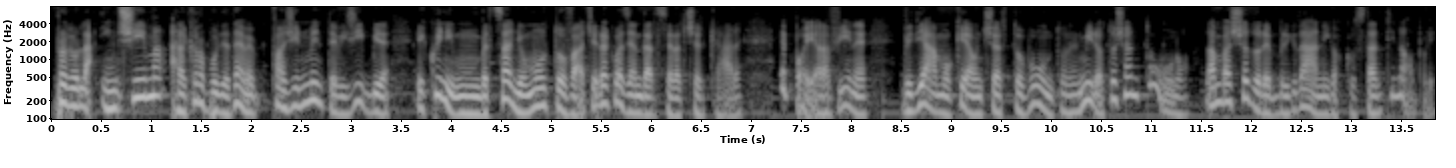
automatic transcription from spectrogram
proprio là in cima all'Acropoli di Atene, facilmente visibile e quindi un bersaglio molto facile, era quasi andarsela a cercare. E poi alla fine vediamo che a un certo punto nel 1801 l'ambasciatore britannico a Costantinopoli,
